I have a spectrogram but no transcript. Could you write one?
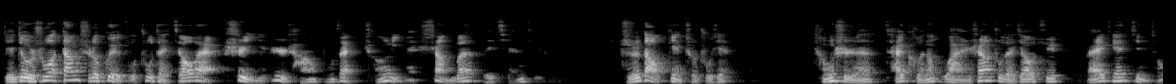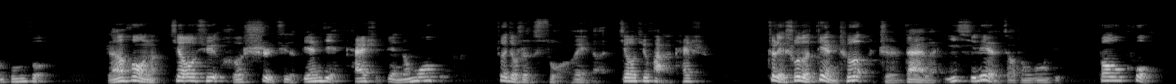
也就是说，当时的贵族住在郊外，是以日常不在城里面上班为前提的。直到电车出现，城市人才可能晚上住在郊区，白天进城工作。然后呢，郊区和市区的边界开始变得模糊，这就是所谓的郊区化的开始。这里说的电车指代了一系列的交通工具，包括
